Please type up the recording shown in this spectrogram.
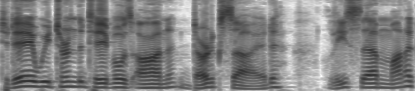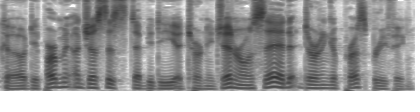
Today, we turn the tables on DarkSide. Lisa Monaco, Department of Justice Deputy Attorney General, said during a press briefing,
